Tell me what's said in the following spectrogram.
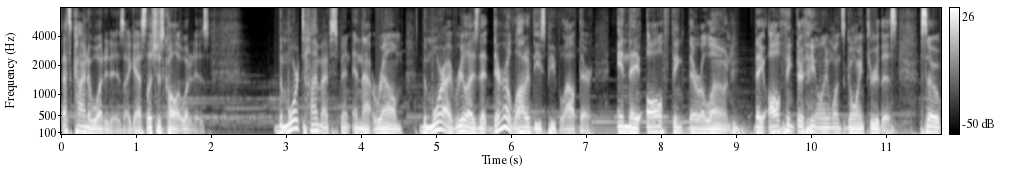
that's kind of what it is I guess. Let's just call it what it is the more time I've spent in that realm, the more I've realized that there are a lot of these people out there and they all think they're alone. They all think they're the only ones going through this. So,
